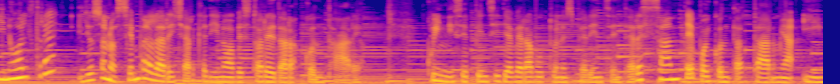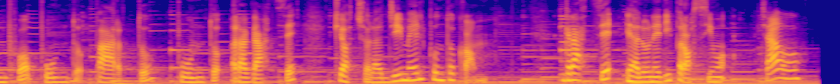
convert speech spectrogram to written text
Inoltre, io sono sempre alla ricerca di nuove storie da raccontare. Quindi se pensi di aver avuto un'esperienza interessante puoi contattarmi a info.parto.ragazze.gmail.com Grazie e a lunedì prossimo. Ciao!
